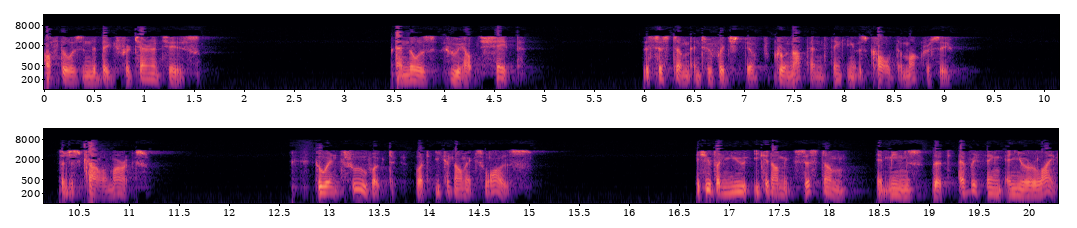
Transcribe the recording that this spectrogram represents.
of those in the big fraternities and those who helped shape the system into which they've grown up in, thinking it was called democracy, such as Karl Marx, who went through what, what economics was. If you have a new economic system, it means that everything in your life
